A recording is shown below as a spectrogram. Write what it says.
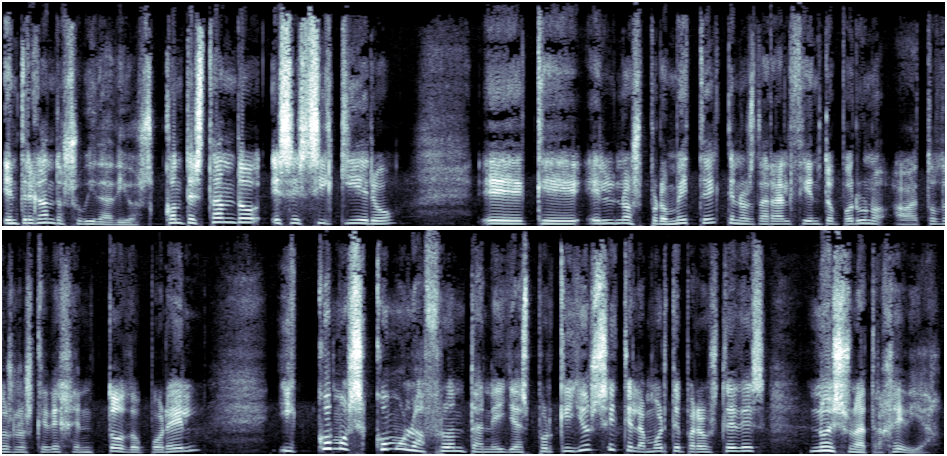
entregando su vida a Dios, contestando ese sí quiero? Eh, que Él nos promete que nos dará el ciento por uno a todos los que dejen todo por Él. ¿Y cómo, cómo lo afrontan ellas? Porque yo sé que la muerte para ustedes no es una tragedia.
